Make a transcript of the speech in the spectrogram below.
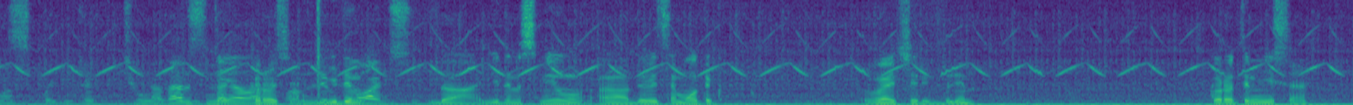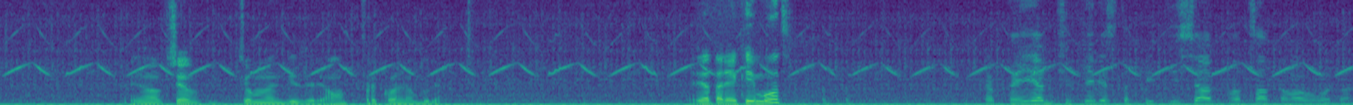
Господи, как чего? А там смело. короче, Он їдем, липанщик. да, їдемо сміло, а, дивиться мотик ввечері, блін. Скоро темніше. Він взагалі в темному візорі. О, прикольно буде. Віталь, який мод? КТМ 450 20 года.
